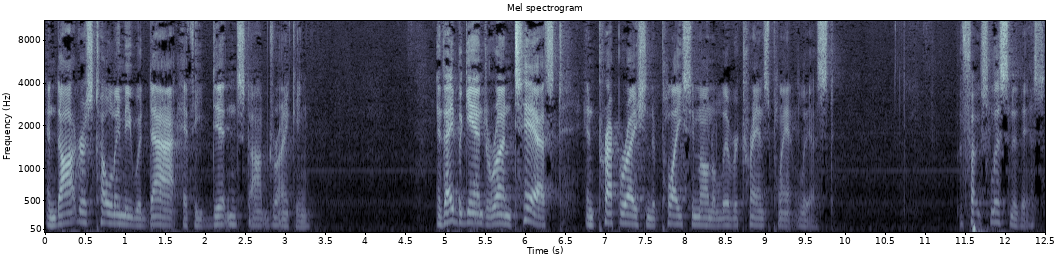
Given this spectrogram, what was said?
and doctors told him he would die if he didn't stop drinking. And they began to run tests in preparation to place him on a liver transplant list. But folks, listen to this.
